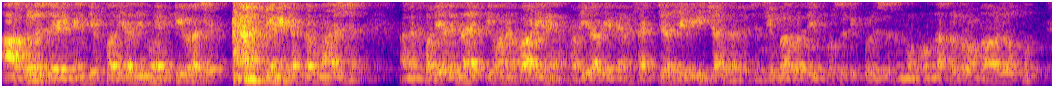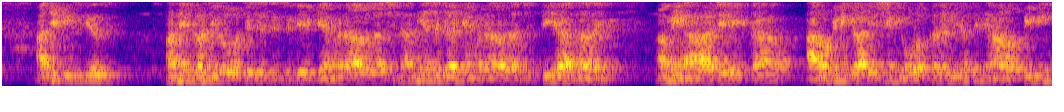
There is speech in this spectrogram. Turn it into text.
આગળ જઈને જે ફરિયાદીનું એક્ટિવા છે, તેની ટક્કર મારે છે અને ફરિયાદીના એક્ટિવાને પાડીને ફરિયાદીને ફ્રેક્ચર જેવી ઈજા કરે છે. જે બાબતે ઇન્ફોસિટી પોલીસ સ્ટેશનમાં ગુનો દાખલ કરવામાં આવેલો હતો. આજે ટીસીએસ અને ગજીરો વચ્ચે જે સીસીટીવી કેમેરા આવેલા છે અને અન્ય જગ્યાએ કેમેરા આવેલા છે, તે આધારે અમે આ જે આરોપીની ગાડી છે એની ઓળખ કરેલી હતી ને આરોપીની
